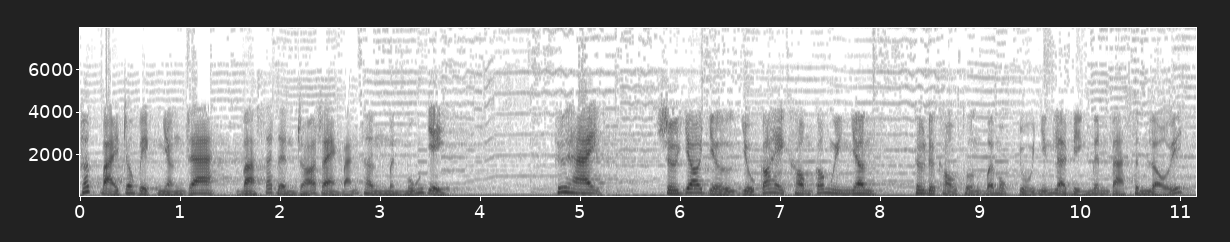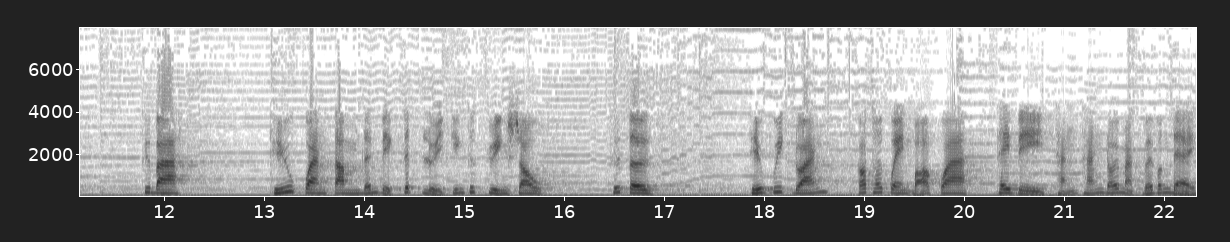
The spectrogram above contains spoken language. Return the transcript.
thất bại trong việc nhận ra và xác định rõ ràng bản thân mình muốn gì. Thứ hai, sự do dự dù có hay không có nguyên nhân thường được hậu thuẫn bởi một chuỗi những lời biện minh và xin lỗi. Thứ ba, thiếu quan tâm đến việc tích lũy kiến thức chuyên sâu Thứ tư, thiếu quyết đoán, có thói quen bỏ qua thay vì thẳng thắn đối mặt với vấn đề,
